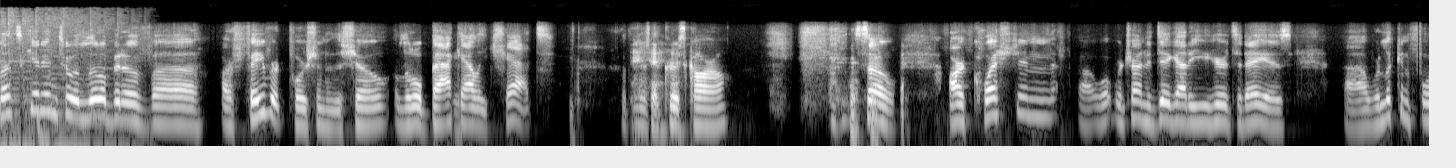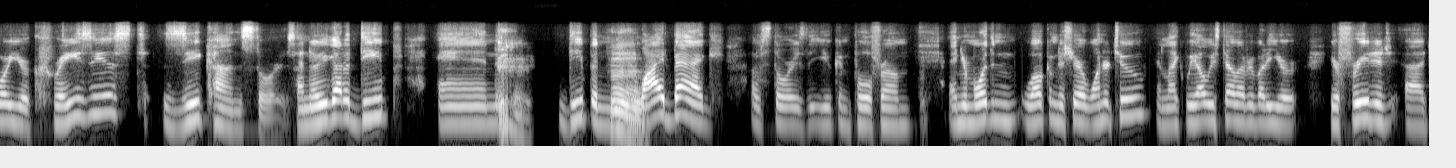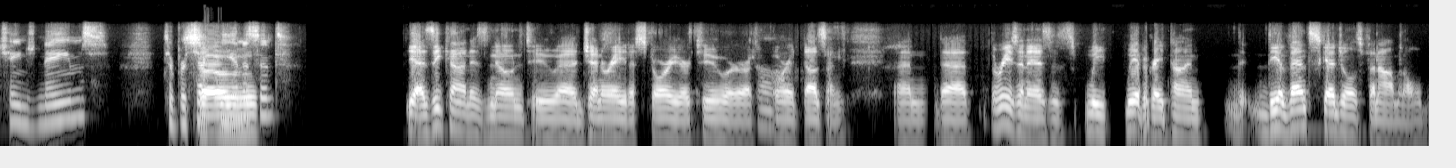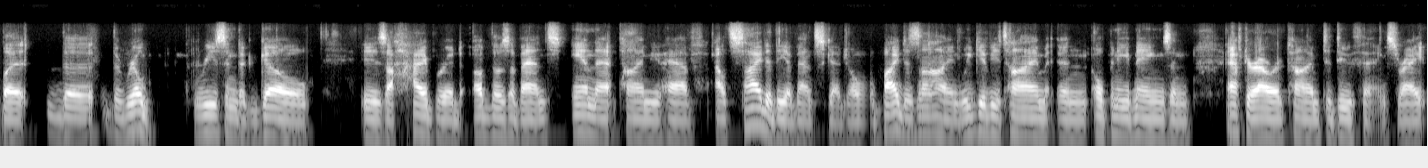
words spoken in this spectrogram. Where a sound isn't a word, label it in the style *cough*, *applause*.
Let's get into a little bit of uh, our favorite portion of the show, a little back alley chat with Mr. *laughs* Chris Carl. *laughs* so, our question, uh, what we're trying to dig out of you here today is uh, we're looking for your craziest ZCon stories. I know you got a deep and *clears throat* deep and Hmm. wide bag of stories that you can pull from, and you're more than welcome to share one or two. And like we always tell everybody, you're you're free to uh, change names to protect So- the innocent. Yeah, Zcon is known to uh, generate a story or two or Oh. or a dozen, and uh, the reason is is we we have a great time. The, the event schedule is phenomenal, but the the real reason to go is a hybrid of those events and that time you have outside of the event schedule. By design, we give you time in open evenings and after hour time to do things, right?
